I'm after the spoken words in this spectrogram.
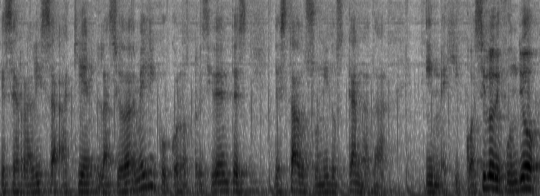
que se realiza aquí en la Ciudad de México con los presidentes de Estados Unidos, Canadá y México. Así lo difundió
